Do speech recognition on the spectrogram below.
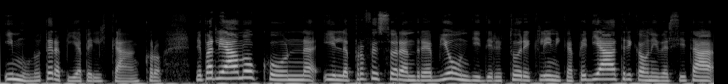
immunoterapia per il cancro. Ne parliamo con il professore Andrea Biondi, direttore clinica pediatrica, Università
